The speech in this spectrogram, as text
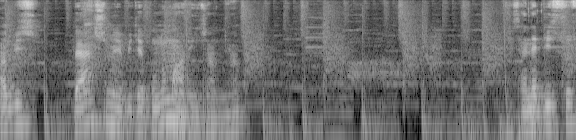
Abi biz ben şimdi bir de bunu mu arayacağım ya? Sen de bir sus.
